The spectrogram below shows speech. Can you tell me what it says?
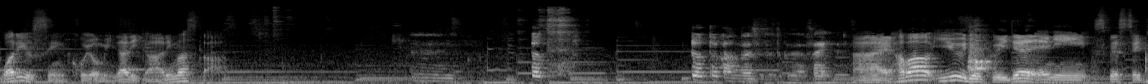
what do you think 暦何かありますかうん。 ちょっとちょっと考えさせてください。はい。How about you, りょうくい there any specific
